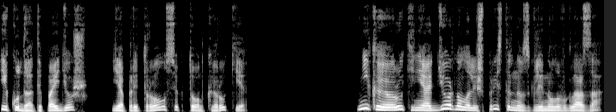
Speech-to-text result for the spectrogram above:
«И куда ты пойдешь?» Я притронулся к тонкой руке. Ника руки не отдернула, лишь пристально взглянула в глаза.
